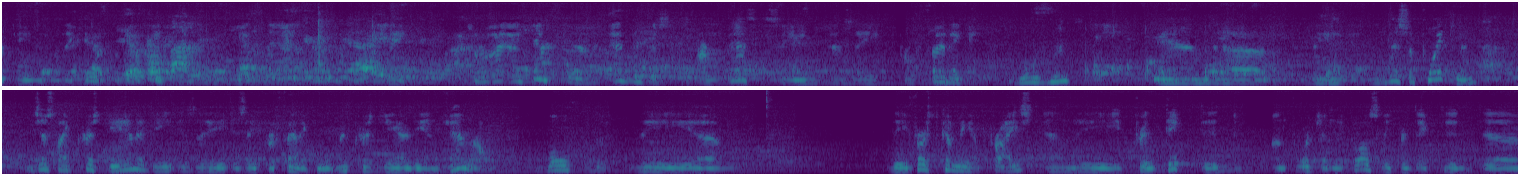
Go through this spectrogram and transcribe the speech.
14 when they came up with So I, I think uh, Adventists are best seen as a prophetic movement, and uh, the, the disappointment, just like Christianity is a is a prophetic movement, Christianity in general, both the, the uh, the first coming of Christ and the predicted unfortunately falsely predicted uh,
